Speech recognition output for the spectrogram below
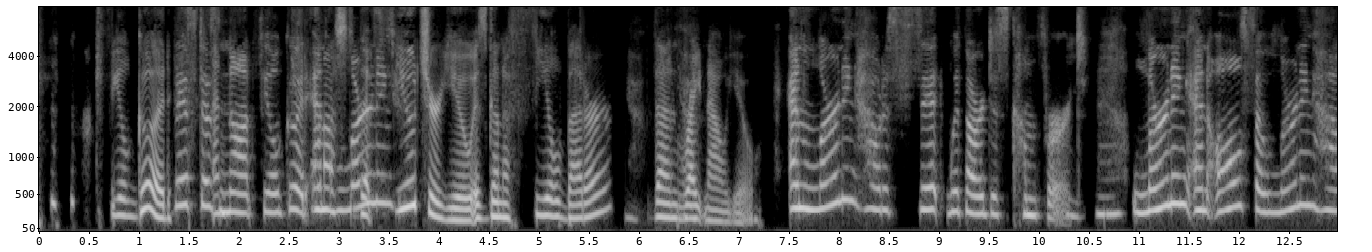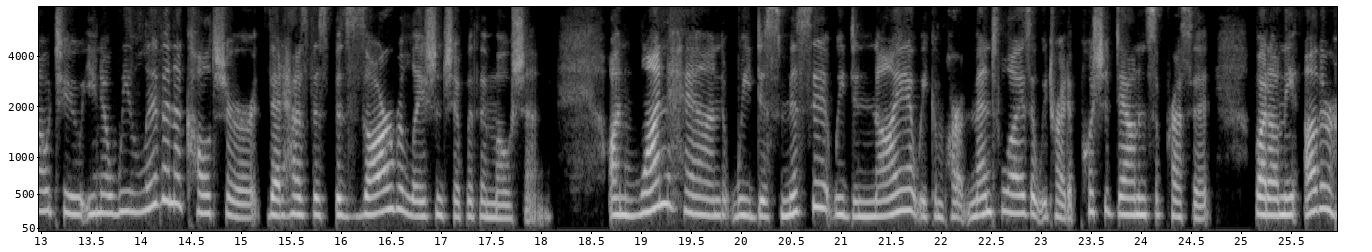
not feel good. This does and not feel good. And learning future you is gonna feel better yeah. than yeah. right now you and learning how to sit with our discomfort. Mm-hmm. learning and also learning how to you know we live in a culture that has this bizarre relationship with emotion. On one hand we dismiss it we deny it we compartmentalize it we try to push it down and suppress it. But on the other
